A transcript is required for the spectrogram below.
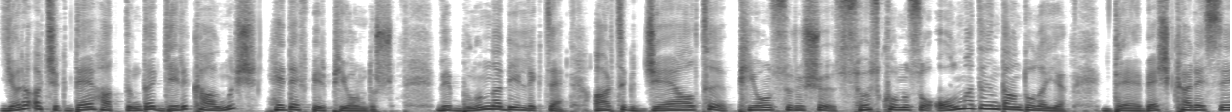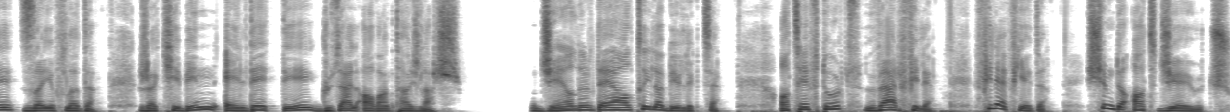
yarı açık D hattında geri kalmış hedef bir piyondur. Ve bununla birlikte artık C6 piyon sürüşü söz konusu olmadığından dolayı D5 karesi zayıfladı. Rakibin elde ettiği güzel avantajlar. C alır D6 ile birlikte. At F4 ver file. Fil F7. Şimdi at C3,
